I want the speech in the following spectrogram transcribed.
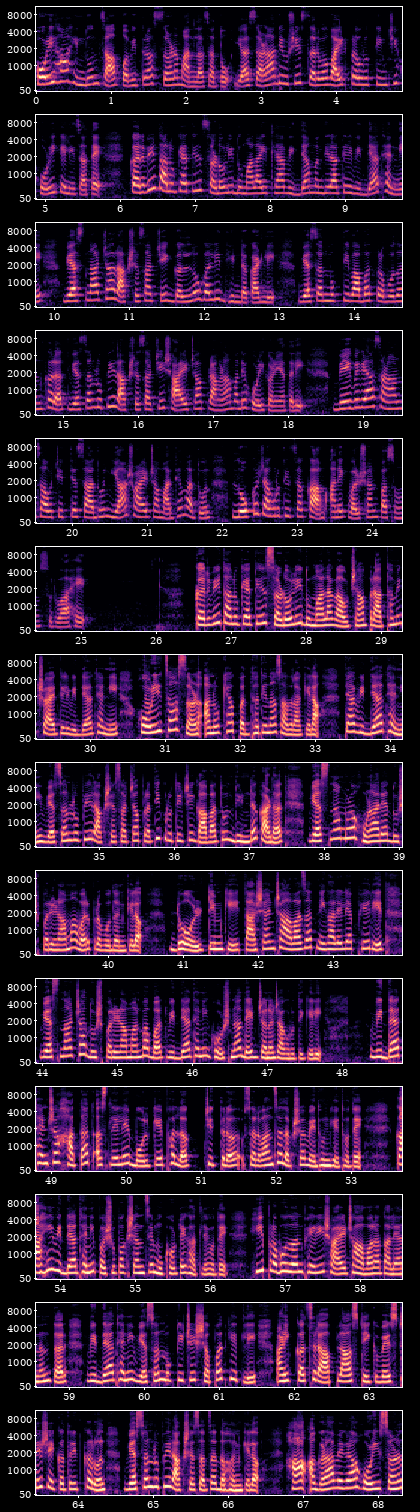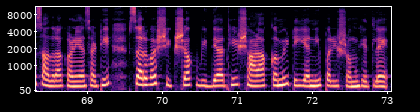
होळी हा हिंदूंचा पवित्र सण मानला जातो. या सणादिवशी सर्व वाईट प्रवृत्तींची होळी केली जाते. करवीर तालुक्यातील सडोली दुमाला इथल्या विद्या मंदिरातील विद्यार्थ्यांनी व्यसनाच्या राक्षसाची गल्लोगल्ली धिंड काढली. व्यसनमुक्तीबाबत प्रबोधन करत व्यसनरूपी राक्षसाची शाळेच्या प्रांगणामध्ये होळी करण्यात आली. वेगवेगळ्या सणांचं औचित्य साधून या शाळेच्या माध्यमातून लोकजागृतीचं काम अनेक वर्षांपासून सुरू आहे. करवी तालुक्यातील सडोली दुमाला गावच्या प्राथमिक शाळेतील विद्यार्थ्यांनी होळीचा सण अनोख्या पद्धतीनं साजरा केला. त्या विद्यार्थ्यांनी व्यसनरूपी राक्षसाच्या प्रतिकृतीची गावातून धिंड काढत व्यसनामुळे होणाऱ्या दुष्परिणामावर प्रबोधन केलं. ढोल टिमकी ताशांच्या आवाजात निघालेल्या फेरीत व्यसनाच्या दुष्परिणामांबाबत विद्यार्थ्यांनी घोषणा देत जनजागृती केली. विद्यार्थ्यांच्या हातात असलेले बोलके फलक चित्र सर्वांचं लक्ष वेधून घेत होते. काही विद्यार्थ्यांनी पशुपक्ष्यांचे मुखवटे घातले होते. ही प्रबोधन फेरी शाळेच्या आवारात आल्यानंतर विद्यार्थ्यांनी व्यसनमुक्तीची शपथ घेतली आणि कचरा प्लास्टिक वेस्टेज एकत्रित करून व्यसनरूपी राक्षसाचं दहन केलं. हा आगळावेगळा होळी सण साजरा करण्यासाठी सर्व शिक्षक विद्यार्थी शाळा कमिटी यांनी परिश्रम घेतले.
